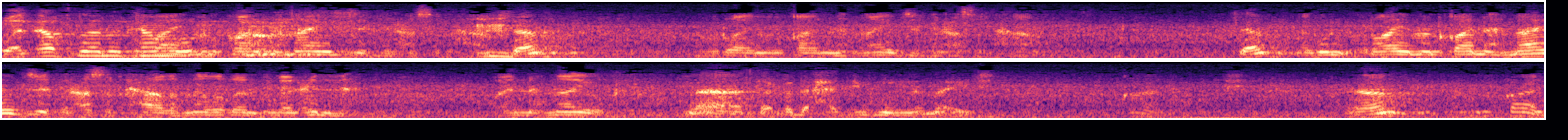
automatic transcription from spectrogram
والأفضل تمر من قال ما يجزي في العصر الحاضر الرأي من قال إنه ما يجزي في العصر الحاضر كم؟ أقول رأي من قال إنه ما يجزي في العصر الحاضر نظرا إلى العلة وأنه ما يوكل ما أعتقد أحد يقول إنه ما يجزي. نعم؟ قال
